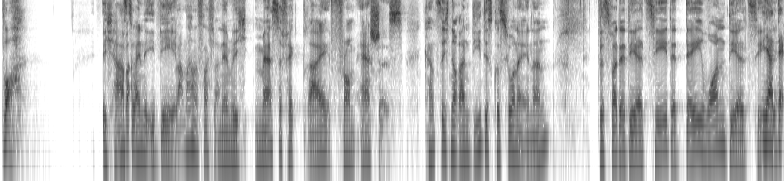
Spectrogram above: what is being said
Boah. Ich habe du, eine Idee. Machen wir einen Vorschlag. Nämlich Mass Effect 3 From Ashes. Kannst du dich noch an die Diskussion erinnern? Das war der DLC, der Day One DLC, ja, der,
